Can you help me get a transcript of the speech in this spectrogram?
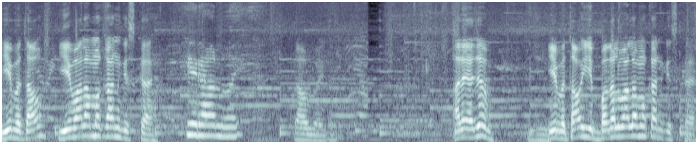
ये बताओ ये वाला मकान किसका है? ये राहुल भाई। राहुल भाई का। अरे अजब ये बताओ ये बगल वाला मकान किसका है?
